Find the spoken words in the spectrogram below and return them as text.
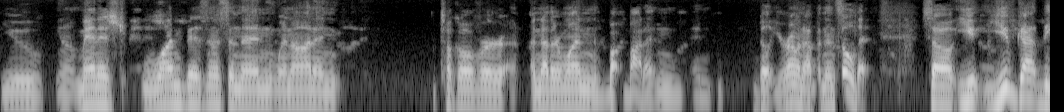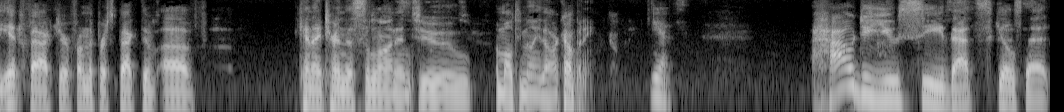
You, you know, managed one business and then went on and took over another one, bought it, and, and built your own up, and then sold it. So you you've got the it factor from the perspective of, can I turn this salon into a multi-million dollar company? Yes. How do you see that skill set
